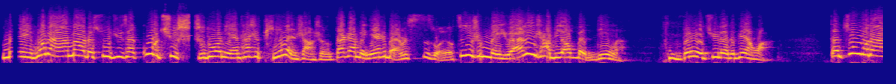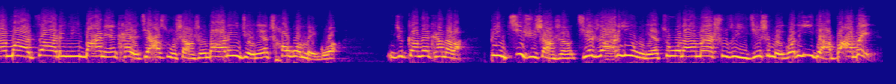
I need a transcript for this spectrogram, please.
美国的 M 二的数据在过去十多年它是平稳上升，大概每年是百分之四左右，这就是美元为啥比较稳定了，没有剧烈的变化。但中国的 M 二在二零零八年开始加速上升，到二零一九年超过美国，你就刚才看到了，并继续上升。截止到二零一五年，中国的 M 二数字已经是美国的一点八倍。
